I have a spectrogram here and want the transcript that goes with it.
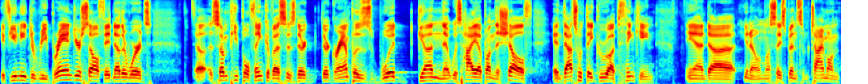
if you need to rebrand yourself, in other words, uh, some people think of us as their their grandpa's wood gun that was high up on the shelf, and that's what they grew up thinking. And uh, you know, unless they spend some time on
